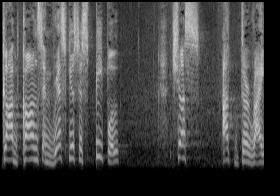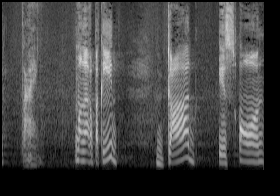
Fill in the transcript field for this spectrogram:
God comes and rescues his people just at the right time. Mga kapatid, God is on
